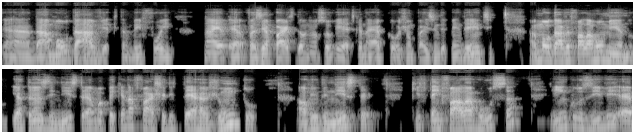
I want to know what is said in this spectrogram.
é, da Moldávia, que também foi, na, é, fazia parte da União Soviética na época, hoje é um país independente. A Moldávia fala romeno, e a Transnistria é uma pequena faixa de terra junto ao rio Dniester, que tem fala russa e, inclusive, é,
